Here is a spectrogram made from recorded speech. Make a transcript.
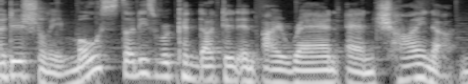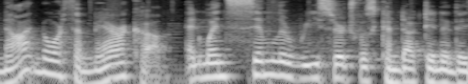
Additionally, most studies were conducted in Iran and China, not North America, and when similar research was conducted in the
